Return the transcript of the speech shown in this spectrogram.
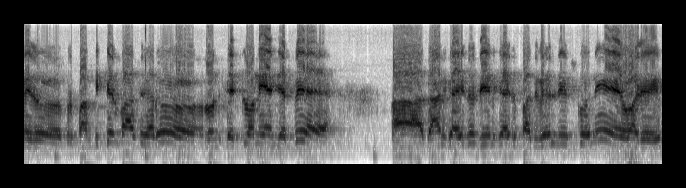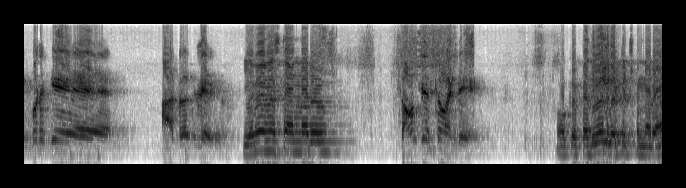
మీరు ఇప్పుడు పంపించాను పాస్ గారు రెండు సెట్లు ఉన్నాయి అని చెప్పి ఆ, దానికి ఐదు దీనికి ఐదు పదివేలు తీసుకొని వాడు ఇప్పటికీ అడ్రస్ లేడు ఏమేమి ఇస్తా అన్నారు సౌండ్ సిస్టమ్ అండి. ఓకే పదివేలు కట్టించుకున్నారా?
